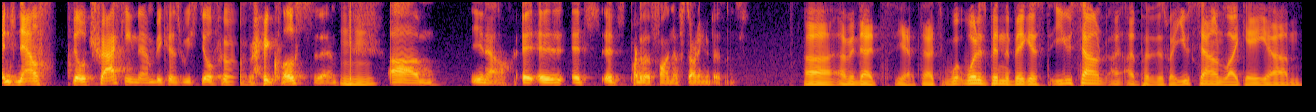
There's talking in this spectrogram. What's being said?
and now still tracking them because we still feel very close to them mm-hmm. um, you know it, it, it's it's part of the fun of starting a business uh, I mean, that's yeah. That's what, what has been the biggest. You sound. I, I, put it this way. You sound like a. Um,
